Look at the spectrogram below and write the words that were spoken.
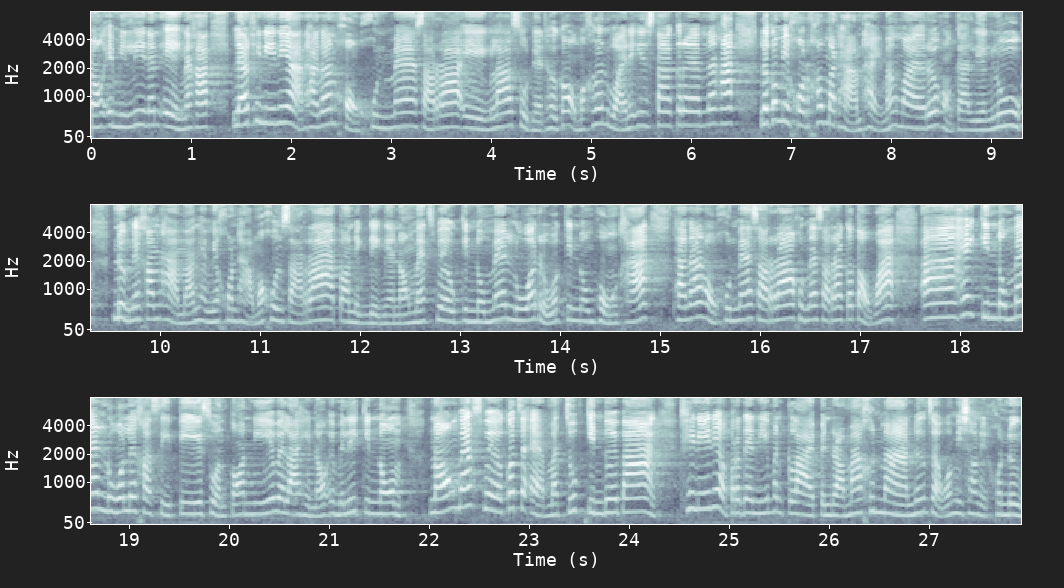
น้องเอมิลี่นั่นเองนะคะ แล้วทีนี้เนี่ยทางด้านของคุณแม่ซาร่าเองล่าสุดเนี่ยเธอก็ออกมาเคลื่อนไหวในอินสตาแกรมนะคะ แล้วก็มีคนเข้ามาถามถ่ายมากมายเรื่องของการเลี้ยงลูกหนึ่งในคำถามนั้นเนี่ยมีคนถามว่าคุณซาร่าตอนเด็กๆเนี่ยน้องแม็กซ์เวลกินนมแม่ล้วนหรือว่ากินนมผงคะทางด้านของคุณแม่ซาร่าคุณแม่ซาร่าก็ตอบว่าอ่าให้กินนมแม่ล้วนเลยค่ะ 4 ปี ส่วนตอนนี้เวลาเห็นน้องเอมิลี่กินนม น้องแม็กซ์เวลก็จะแอบมาจุ๊บกินด้วยบ้างทีนเนี่ยประเด็นนี้มันกลายเป็นดราม่าขึ้นมา เนื่องจากว่ามีชาวเน็ตคนหนึ่ง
